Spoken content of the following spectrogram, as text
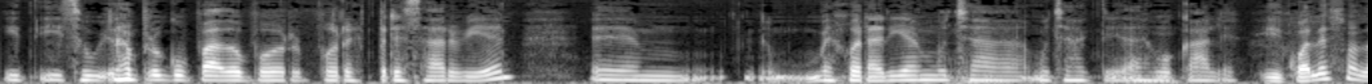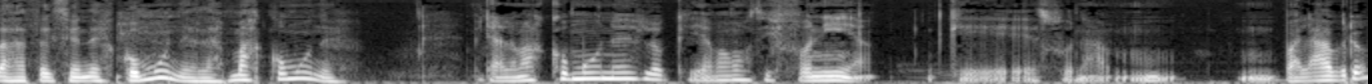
y, se hubiera preocupado por, por expresar bien, em, mejorarían muchas muchas actividades vocales. ¿Y cuáles son las afecciones comunes, las más comunes? Mira, lo más común es lo que llamamos disfonía, que es una palabra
